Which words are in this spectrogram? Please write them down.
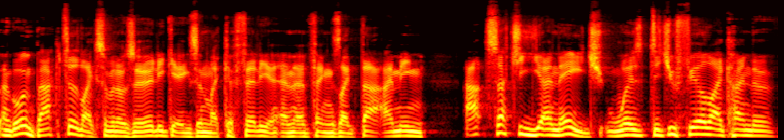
And going back to like some of those early gigs and like Caerphilly and, and things like that, I mean, at such a young age, was did you feel like kind of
